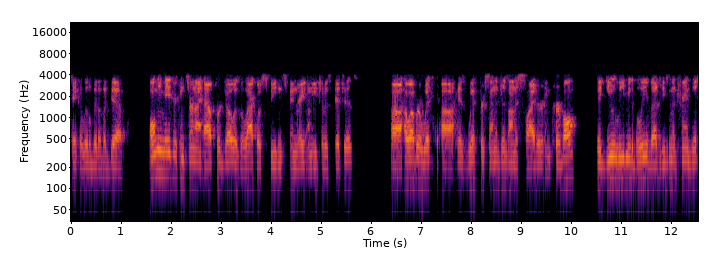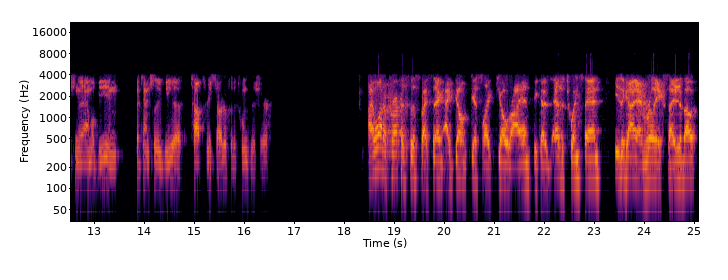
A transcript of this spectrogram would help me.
take a little bit of a dip. Only major concern I have for Joe is the lack of speed and spin rate on each of his pitches. Uh, however, with uh, his whiff percentages on his slider and curveball, they do lead me to believe that he's going to transition to MLB and potentially be a top three starter for the Twins this year. I want to preface this by saying I don't dislike Joe Ryan because as a Twins fan, he's a guy I'm really excited about.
